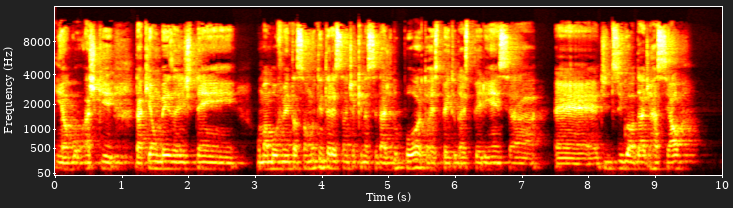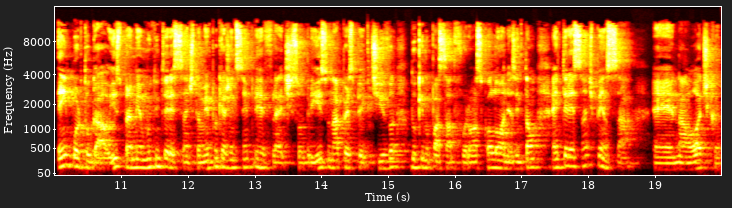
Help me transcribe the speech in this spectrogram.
em algum, acho que daqui a um mês a gente tem uma movimentação muito interessante aqui na cidade do Porto a respeito da experiência é, de desigualdade racial em Portugal. Isso para mim é muito interessante também, porque a gente sempre reflete sobre isso na perspectiva do que no passado foram as colônias. Então é interessante pensar é, na ótica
